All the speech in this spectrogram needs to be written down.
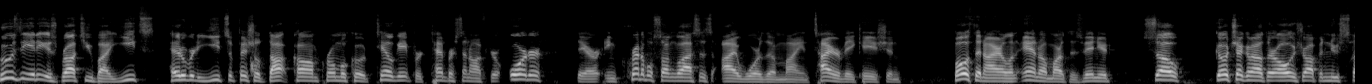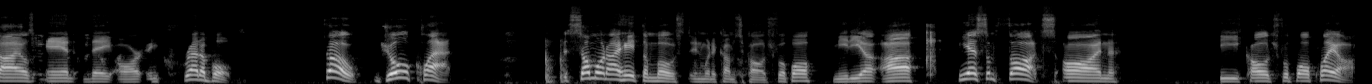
Who's the Idiot is brought to you by Yeats. Head over to yeatsofficial.com, promo code tailgate for 10% off your order. They are incredible sunglasses. I wore them my entire vacation, both in Ireland and on Martha's Vineyard. So go check them out. They're always dropping new styles and they are incredible. So, Joel Klatt, someone I hate the most in when it comes to college football media. Uh he has some thoughts on the college football playoff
